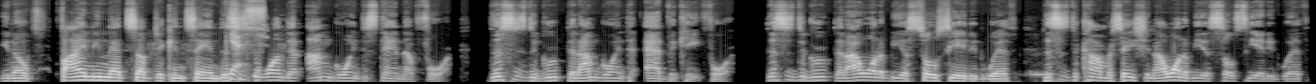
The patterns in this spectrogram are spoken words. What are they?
you know, finding that subject and saying, this yes. is the one that I'm going to stand up for. This is the group that I'm going to advocate for. This is the group that I want to be associated with. This is the conversation I want to be associated with.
